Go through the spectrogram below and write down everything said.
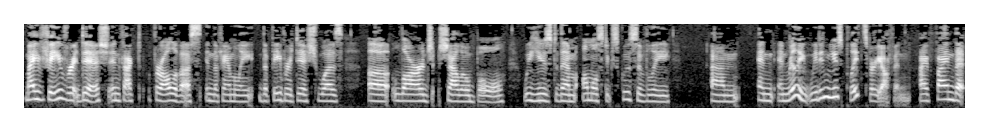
my favorite dish, in fact, for all of us in the family, the favorite dish was a large, shallow bowl. We used them almost exclusively, um, and and really we didn't use plates very often. I find that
